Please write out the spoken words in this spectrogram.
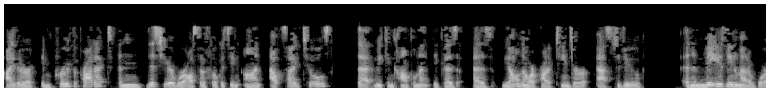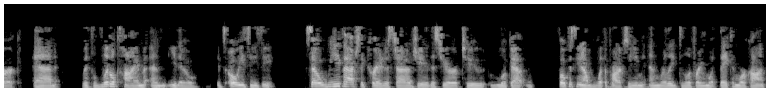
either improve the product. And this year we're also focusing on outside tools that we can complement because as we all know, our product teams are asked to do an amazing amount of work and with little time and, you know, it's always easy. So we've actually created a strategy this year to look at focusing on what the product team and really delivering what they can work on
